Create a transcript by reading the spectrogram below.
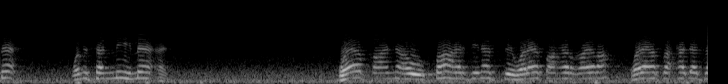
ماء ونسميه ماء ويبقى أنه طاهر في نفسه ولا يطهر غيره ولا يرفع حدث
